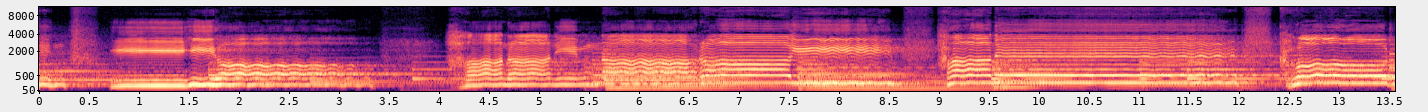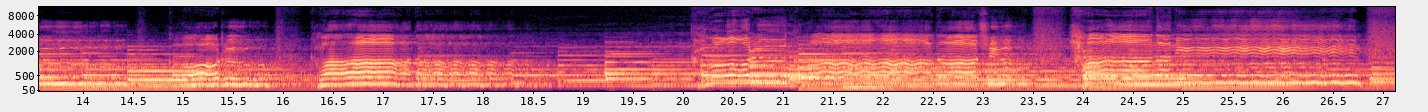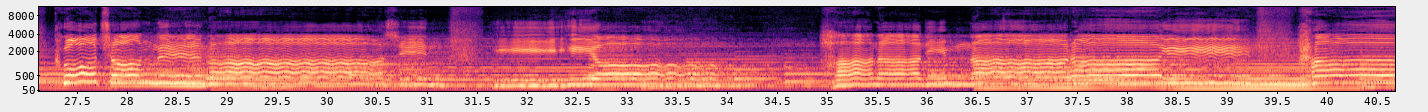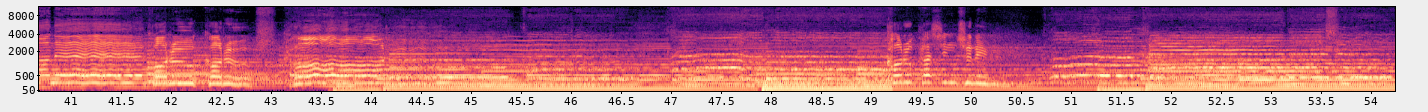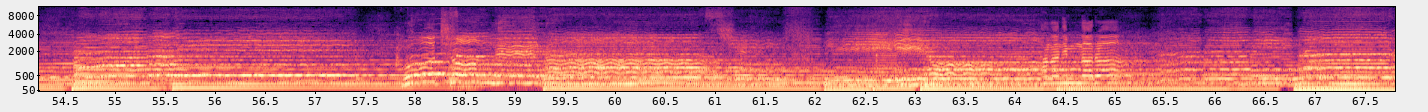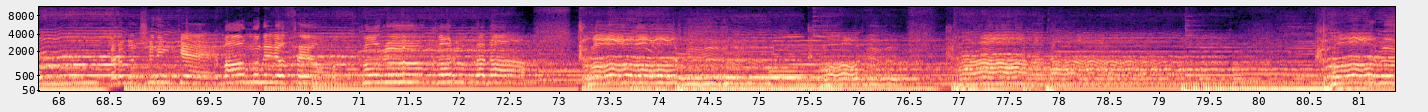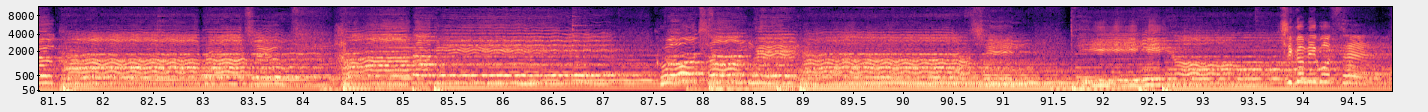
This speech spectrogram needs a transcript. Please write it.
하신 이여 하나님 나라임 하늘 거룩 거룩하다 거룩하다 주 하나님 고전능한 하나님 나라 이 한해 거룩 거룩 거룩 거룩하신 주님. 거룩하신 문을 여세요. 거룩 거룩하다. 거룩 거룩하다. 거룩하다 주 하나님. 고통을 가신 이영. 지금 이곳에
